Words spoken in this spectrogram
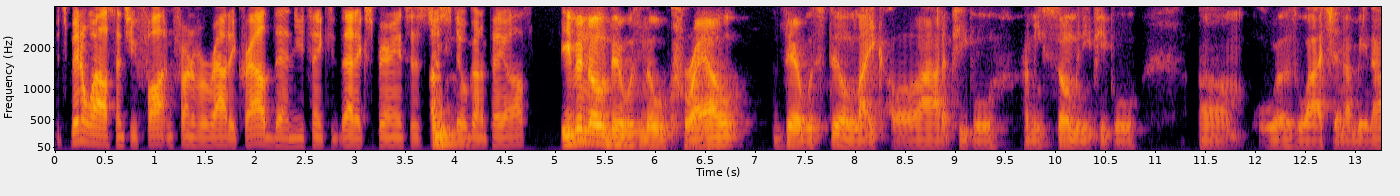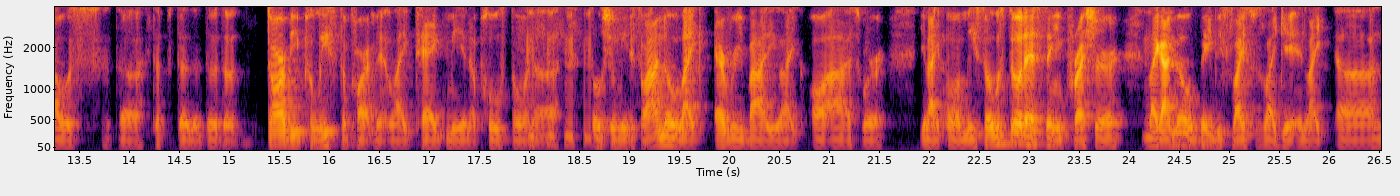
it's been a while since you fought in front of a rowdy crowd. Then you think that experience is just I mean, still going to pay off? Even though there was no crowd, there was still like a lot of people. I mean, so many people um, was watching. I mean, I was the the the, the, the Darby Police Department like tagged me in a post on uh, social media, so I know like everybody, like all eyes were you like on me. So it was still that same pressure. Like I mm-hmm. know Baby Slice was like getting like uh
